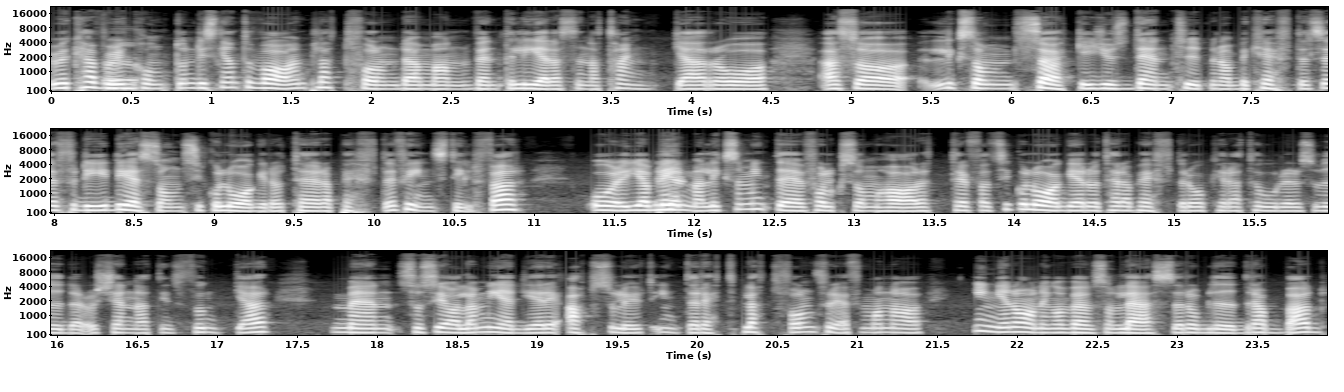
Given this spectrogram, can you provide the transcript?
recovery-konton, det ska inte vara en plattform där man ventilerar sina tankar och alltså liksom söker just den typen av bekräftelse, för det är det som psykologer och terapeuter finns till för. Och jag blamear liksom inte folk som har träffat psykologer och terapeuter och kuratorer och så vidare och känner att det inte funkar. Men sociala medier är absolut inte rätt plattform för det, för man har ingen aning om vem som läser och blir drabbad.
